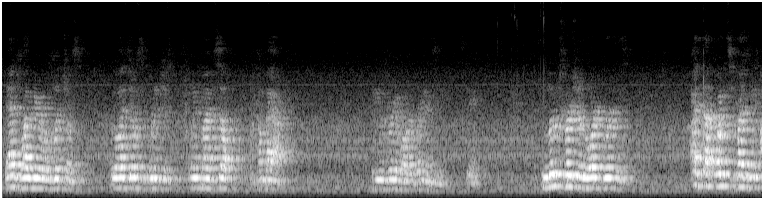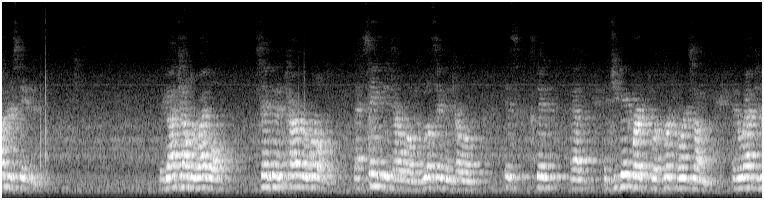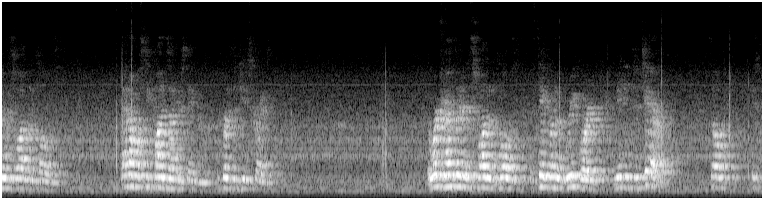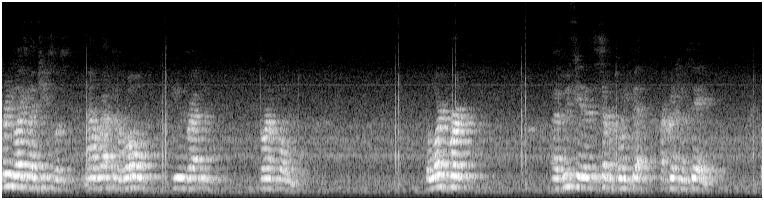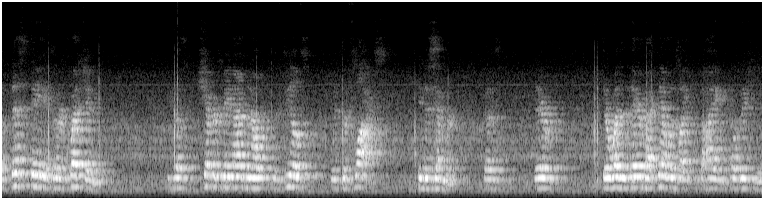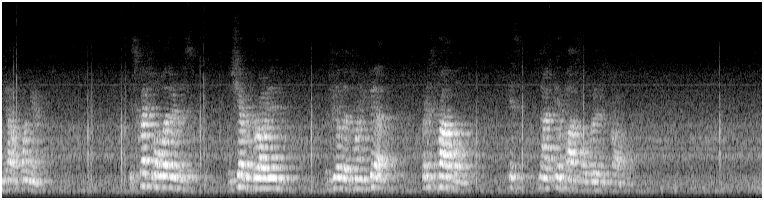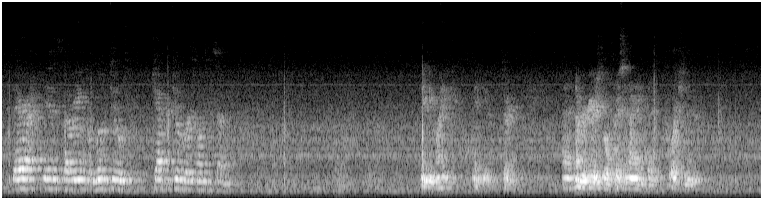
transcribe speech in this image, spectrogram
That is why Mary was with Joseph. Otherwise, Joseph would have just went by himself and come back. He was worried about her pregnancy state. Luke's version of the Lord's birth is, I thought quite surprisingly understated. The Godchild arrival saved the entire world. That saved the entire world, and will save the entire world, is stated as, and she gave birth to her firstborn son, and wrapped him in swaddling clothes. That almost defines understatement, the birth of Jesus Christ. The word translated as swaddling clothes is taken from the Greek word meaning to tear. So it's pretty likely that Jesus was not wrapped in a robe, he was wrapped in torn up clothing. The Lord's birth, as we see it, is December twenty-fifth, our Christmas day. But this day is under question because shepherds may not have been out in the fields with their flocks in December. Because their, their weather there back then was like the high elevations in California. It's questionable whether the, the shepherds were out in the field of twenty-fifth, but it's probable. It's not impossible, but it's probable. There is the reading from Luke two, chapter two, verse one to seven. Thank you, Mike. Thank you, sir. A number of years ago, Chris and I had the fortune and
